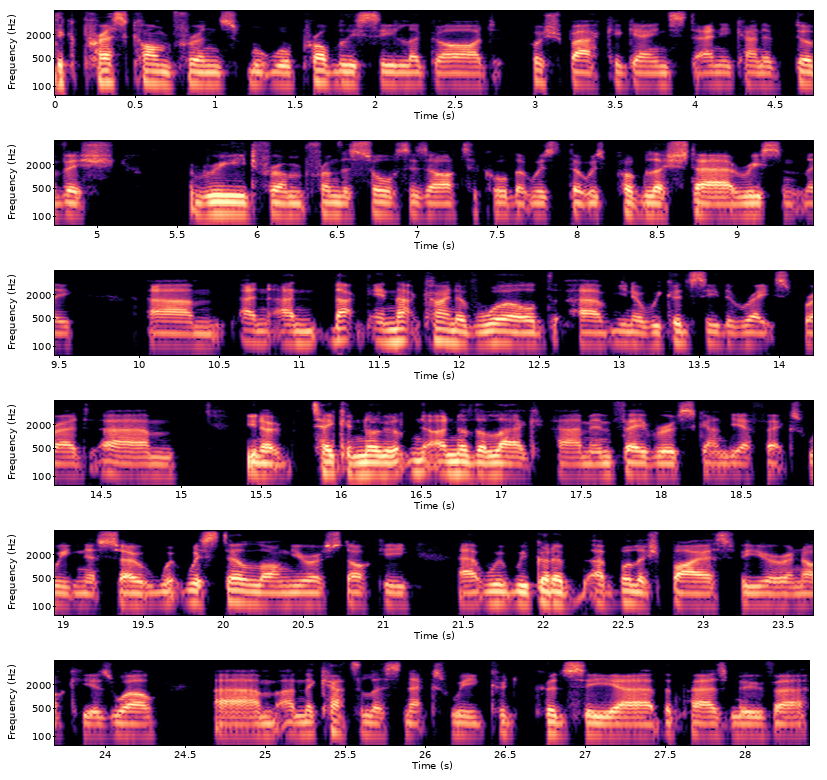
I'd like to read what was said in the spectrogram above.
The press conference will, will probably see Lagarde push back against any kind of dovish read from from the sources article that was that was published uh, recently. Um, and and that in that kind of world, uh, you know, we could see the rate spread, um, you know, take another another leg um, in favor of Scandi FX weakness. So we're still long Euro Stoxx. Uh, we, have got a, a, bullish bias for Euro NOK as well. Um, and the catalyst next week could could see uh, the pairs move uh,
